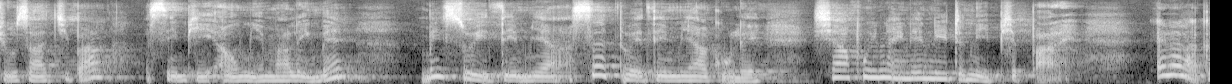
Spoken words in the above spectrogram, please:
ကြိုးစားကြည့်ပါအဆင်ပြေအောင်မြင်ပါလိမ့်မယ်မိတ်ဆွေသင်များအဆက်အသွယ်သင်များကိုလည်းရှာဖွေနိုင်တဲ့နေ့တစ်နေ့ဖြစ်ပါတယ်အဲ့ဒါက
